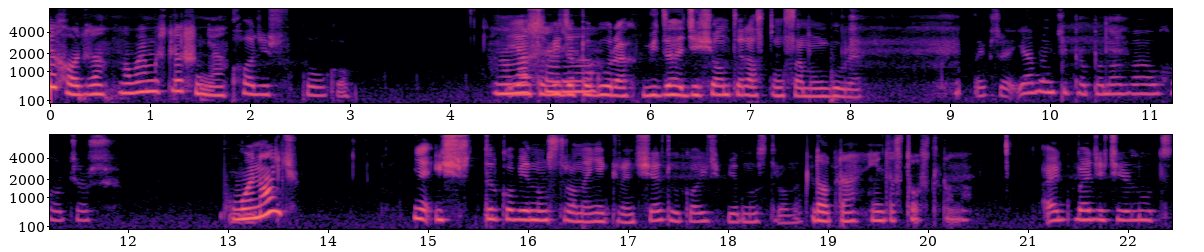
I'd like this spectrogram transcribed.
nie chodzę? No bo ja myślę, że nie. chodzisz w kółko. No ja to widzę serio? po górach. Widzę dziesiąty raz tą samą górę. Także ja bym ci proponował chociaż. Płynąć? Nie, iść tylko w jedną stronę. Nie kręć się, tylko idź w jedną stronę. Dobra, idę z tą stroną. A jak będzie cię lód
